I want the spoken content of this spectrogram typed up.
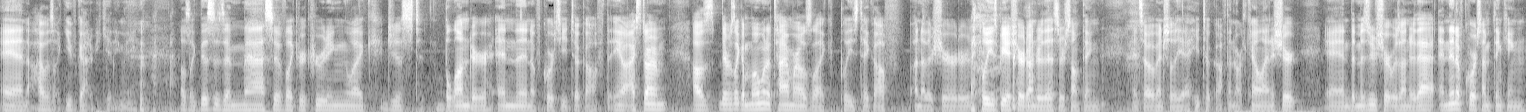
and I was like, you've got to be kidding me. I was like, this is a massive like recruiting like just blunder. And then of course he took off the you know I started I was there was like a moment of time where I was like, please take off another shirt or please be a shirt under this or something. And so eventually yeah he took off the North Carolina shirt and the Mizzou shirt was under that. And then of course I'm thinking,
